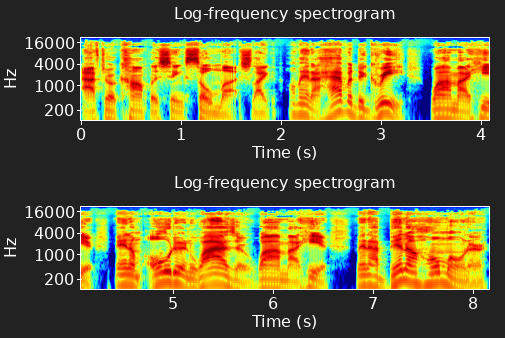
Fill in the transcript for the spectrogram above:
after accomplishing so much. Like, oh man, I have a degree. Why am I here? Man, I'm older and wiser. Why am I here? Man, I've been a homeowner.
